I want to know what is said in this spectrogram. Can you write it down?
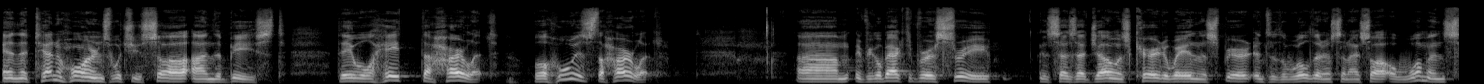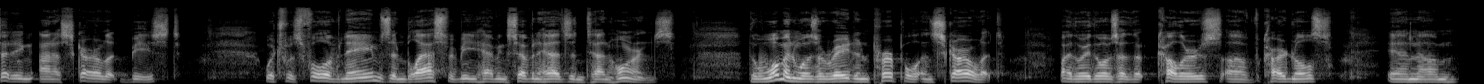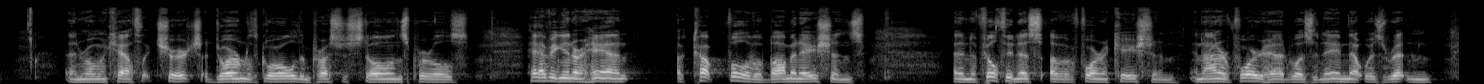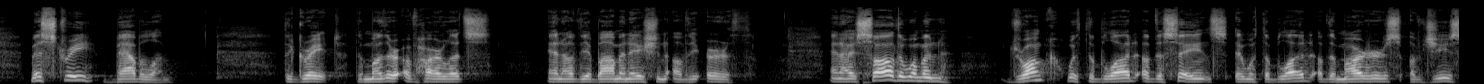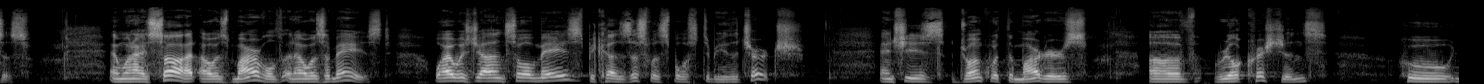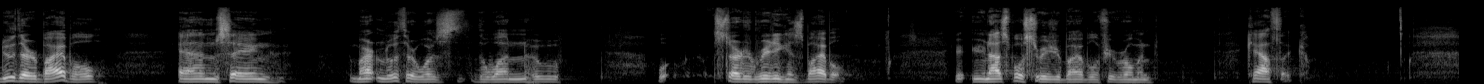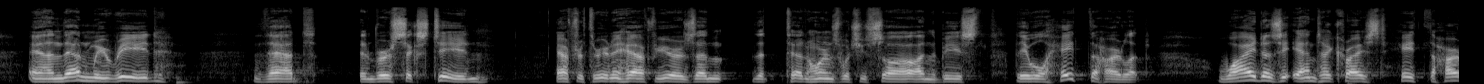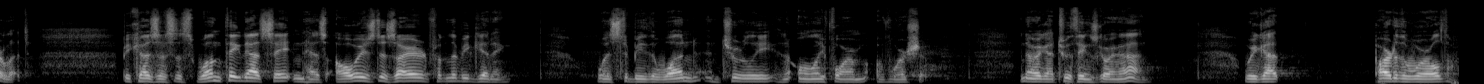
And the ten horns which you saw on the beast, they will hate the harlot. Well, who is the harlot? Um, if you go back to verse 3, it says that John was carried away in the Spirit into the wilderness, and I saw a woman sitting on a scarlet beast, which was full of names and blasphemy, having seven heads and ten horns. The woman was arrayed in purple and scarlet. By the way, those are the colors of cardinals in, um, in Roman Catholic Church, adorned with gold and precious stones, pearls, having in her hand a cup full of abominations and the filthiness of fornication. And on her forehead was the name that was written Mystery Babylon, the Great, the mother of harlots and of the abomination of the earth. And I saw the woman drunk with the blood of the saints and with the blood of the martyrs of Jesus. And when I saw it, I was marveled and I was amazed. Why was John so amazed? Because this was supposed to be the church and she's drunk with the martyrs of real Christians who knew their Bible and saying Martin Luther was the one who started reading his Bible. You're not supposed to read your Bible if you're Roman Catholic. And then we read that in verse 16, after three and a half years, then the ten horns which you saw on the beast, they will hate the harlot. Why does the Antichrist hate the harlot? Because this is one thing that Satan has always desired from the beginning was to be the one and truly and only form of worship. now we got two things going on. We got part of the world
